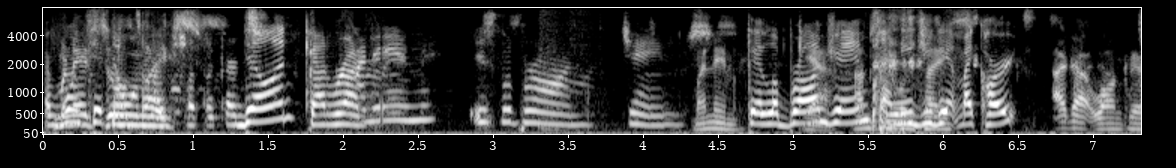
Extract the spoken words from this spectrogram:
Everyone name's take Dylan one. Tice. Dylan. Gotta My name is LeBron James. My name. Okay, LeBron Yeah, James. I'm I need you to get my cart. I got long hair.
